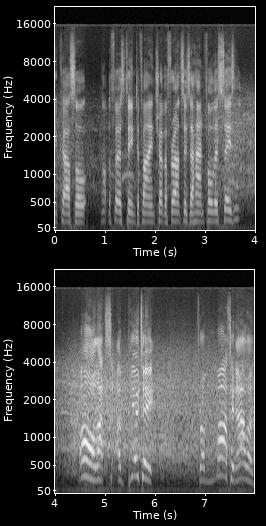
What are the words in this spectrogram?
Newcastle, not the first team to find Trevor Francis a handful this season. Oh, that's a beauty from Martin Allen.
